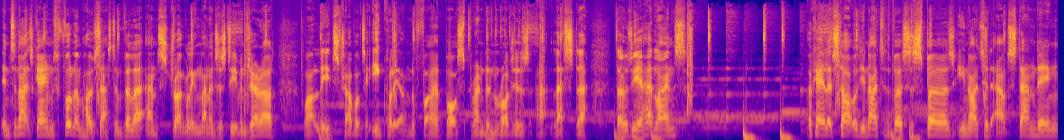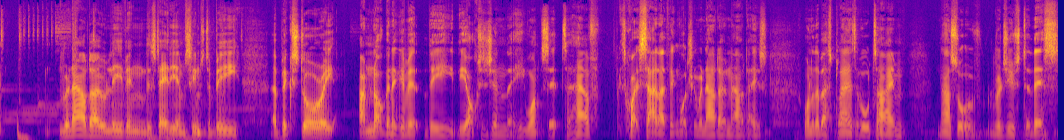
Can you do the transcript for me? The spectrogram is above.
In tonight's games, Fulham host Aston Villa and struggling manager Steven Gerrard, while Leeds travel to equally under fire boss Brendan Rodgers at Leicester. Those are your headlines. Okay, let's start with United versus Spurs. United outstanding. Ronaldo leaving the stadium seems to be a big story. I'm not going to give it the, the oxygen that he wants it to have. It's quite sad, I think, watching Ronaldo nowadays. One of the best players of all time, now sort of reduced to this.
